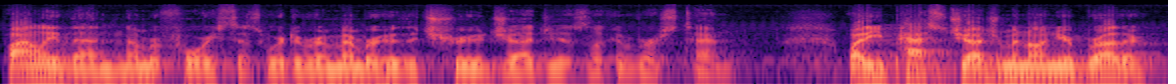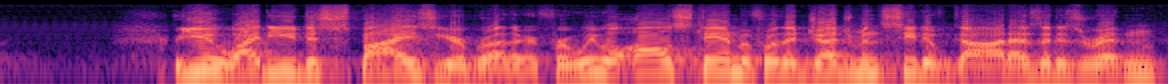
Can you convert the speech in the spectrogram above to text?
Finally, then, number four, he says, we're to remember who the true judge is. Look at verse 10. Why do you pass judgment on your brother? You, why do you despise your brother? For we will all stand before the judgment seat of God, as it is written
